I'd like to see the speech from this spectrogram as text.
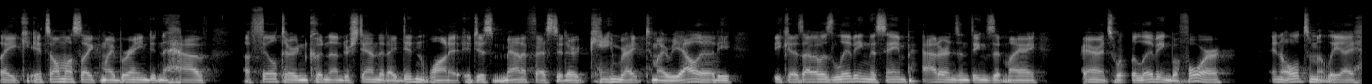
like it's almost like my brain didn't have a filter and couldn't understand that I didn't want it. It just manifested or came right to my reality because I was living the same patterns and things that my parents were living before. And ultimately, I,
